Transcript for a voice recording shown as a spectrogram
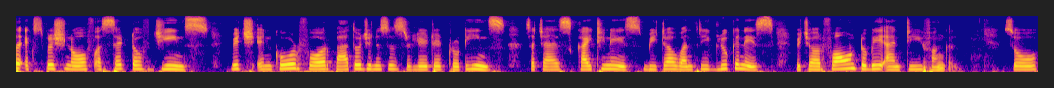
the expression of a set of genes which encode for pathogenesis related proteins such as chitinase, beta 1,3 glucanase which are found to be antifungal. So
